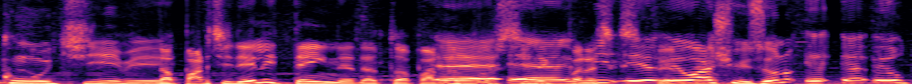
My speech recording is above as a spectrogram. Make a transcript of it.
com o time. Da parte dele tem, né? Da tua parte da É, torcida é, que parece que eu, eu acho isso. Eu, não- eu, eu-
